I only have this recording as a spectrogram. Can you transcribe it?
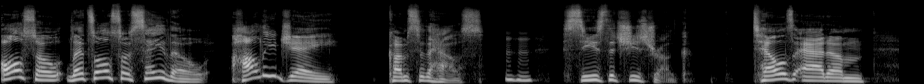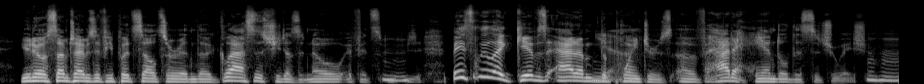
also, let's also say though, Holly J comes to the house, Mm-hmm. sees that she's drunk, tells Adam, you know, sometimes if you put seltzer in the glasses, she doesn't know if it's Mhm. basically like gives Adam the pointers of how to handle this situation. Mm-hmm.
